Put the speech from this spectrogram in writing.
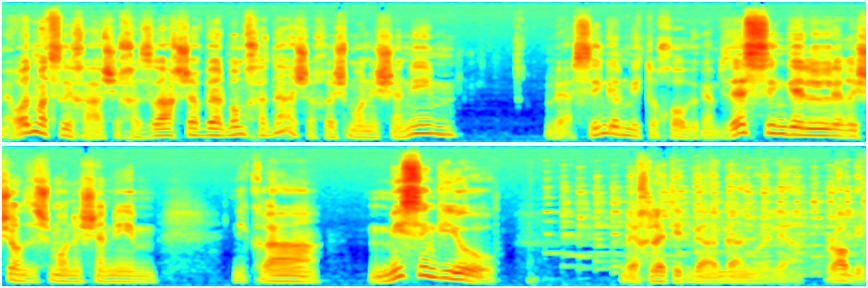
מאוד מצליחה, שחזרה עכשיו באלבום חדש אחרי שמונה שנים, והסינגל מתוכו, וגם זה סינגל ראשון זה שמונה שנים, נקרא Missing You. בהחלט התגעגענו אליה. רובין.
